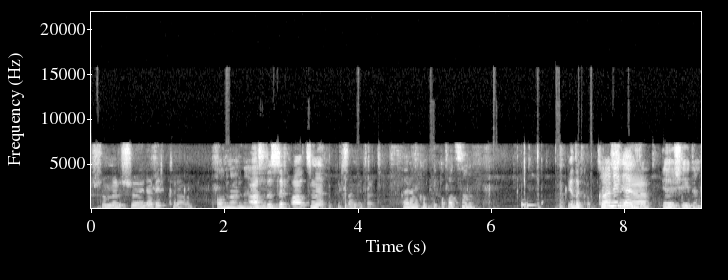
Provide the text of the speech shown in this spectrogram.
şunları şöyle bir kıralım. Onlardan şey- Aslında sırf altını kırsam yeterdi. Eren kapıyı kapatsana. Ya da Sana ne geldi ya. e, şeyden?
